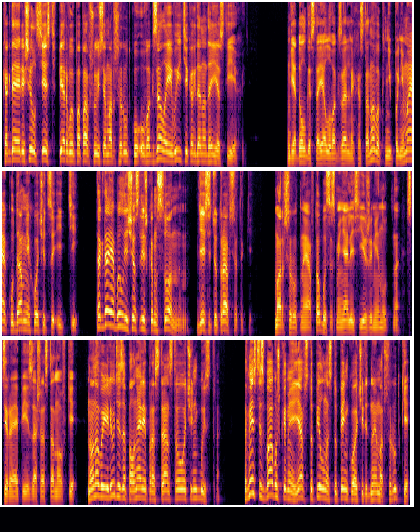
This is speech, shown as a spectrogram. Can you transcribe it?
когда я решил сесть в первую попавшуюся маршрутку у вокзала и выйти, когда надоест ехать. Я долго стоял у вокзальных остановок, не понимая, куда мне хочется идти. Тогда я был еще слишком сонным. Десять утра все-таки. Маршрутные автобусы сменялись ежеминутно, стирая пейзаж остановки. но новые люди заполняли пространство очень быстро. Вместе с бабушками я вступил на ступеньку очередной маршрутки,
